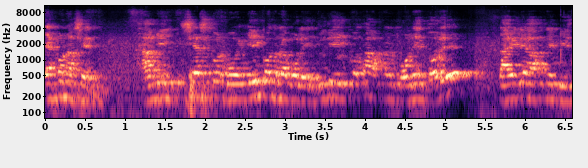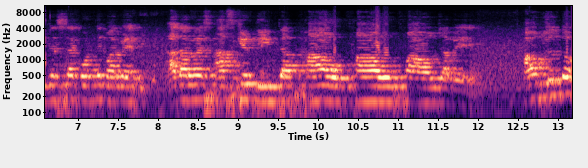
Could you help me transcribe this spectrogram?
এখন আসেন। আমি শেষ করব, এই কথাটা বলে। যদি এই কথা আপনার মনে ধরে, তাইলে আপনি বিজনেসটা করতে পারবেন। আদারওয়াইজ আজকের দিনটা ফাও ফাও ফাও যাবে। ফাও বুঝুন তো?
